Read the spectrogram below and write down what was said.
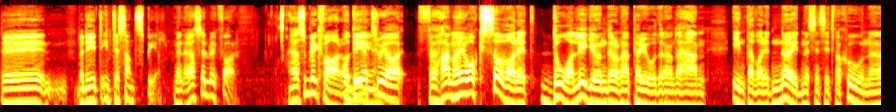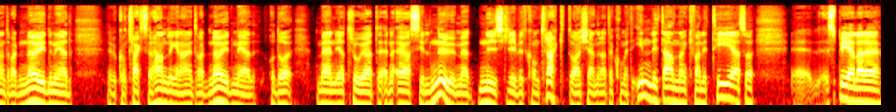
det, men det är ett intressant spel. Men Özil blir kvar. Så blir kvar. Och det, tror jag, för han har ju också varit dålig under de här perioderna där han inte har varit nöjd med sin situation, han har inte varit nöjd med kontraktsförhandlingarna, han har inte varit nöjd med och då, men jag tror ju att en Özil nu med ett nyskrivet kontrakt och han känner att det har kommit in lite annan kvalitet, alltså eh, spelare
